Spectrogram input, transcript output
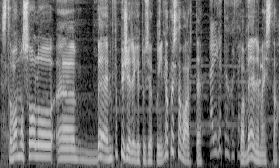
Stavamo solo... Eh, beh, mi fa piacere che tu sia qui. Da questa parte. Va bene, maestà.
